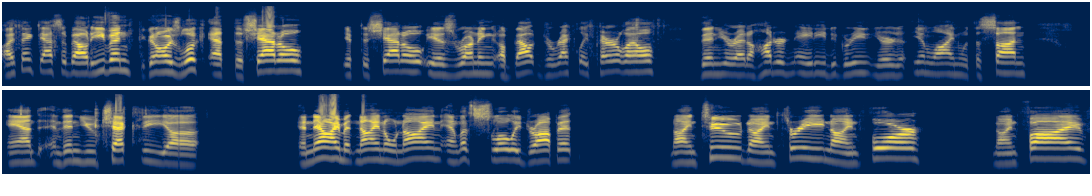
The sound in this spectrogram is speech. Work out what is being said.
I think that's about even. You can always look at the shadow. If the shadow is running about directly parallel, then you're at 180 degrees, you're in line with the sun. And, and then you check the, uh, and now I'm at 909 and let's slowly drop it. 92, 93, 94, 95,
